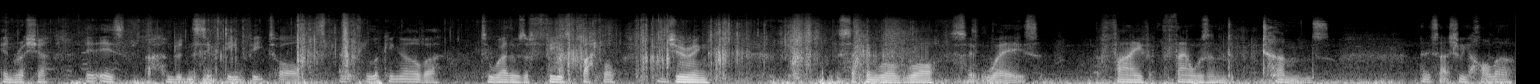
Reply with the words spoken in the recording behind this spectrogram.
in Russia. It is 116 feet tall and it's looking over to where there was a fierce battle during the Second World War. So it weighs 5,000 tons and it's actually hollow.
